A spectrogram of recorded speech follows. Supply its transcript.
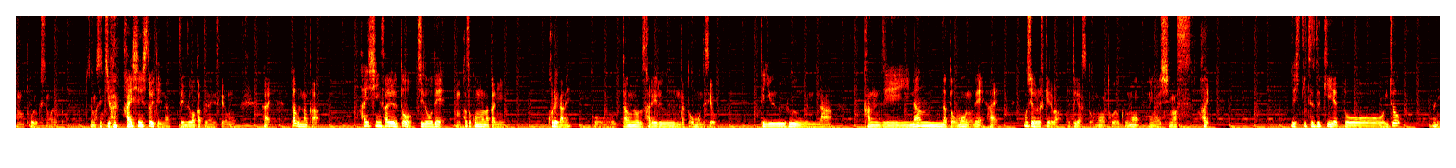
その登録してもらうと。すいません、自分配信しといてな全然分かってないんですけども。はい。多分なんか、配信されると自動でパソコンの中にこれがね、こう、ダウンロードされるんだと思うんですよ。っていう風な感じなんだと思うので、はい。もしよろしければ、ポッドキャストの登録もお願いします。はい。で、引き続き、えっと、一応、何？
